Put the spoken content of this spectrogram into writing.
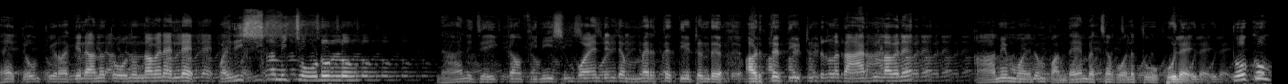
ഏറ്റവും പിറകിലാന്ന് തോന്നുന്നവനല്ലേ? പരിശ്രമിച്ചോടുള്ളൂ. ഞാൻ ജയിക്കാൻ ഫിനിഷിംഗ് പോയിന്റിന്റെ ഉമ്മരത്തെത്തിയിട്ടുണ്ട്. എന്നുള്ള ധാരണയുള്ളവന് ആമി മൊയിലും പന്തയം വെച്ച പോലെ തൂക്കൂലേ? തൂക്കും.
